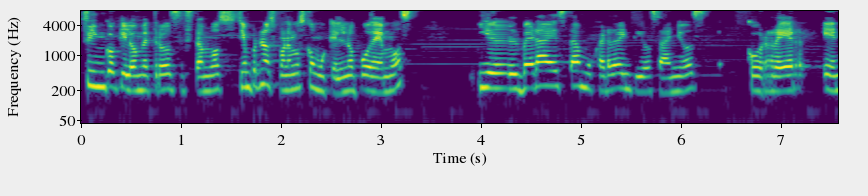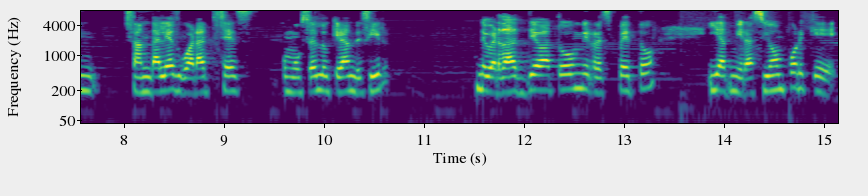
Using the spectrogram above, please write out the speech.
5 kilómetros estamos, siempre nos ponemos como que él no podemos. Y el ver a esta mujer de 22 años correr en sandalias guaraches, como ustedes lo quieran decir, de verdad lleva todo mi respeto y admiración porque,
